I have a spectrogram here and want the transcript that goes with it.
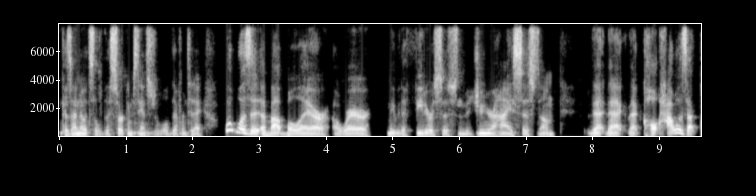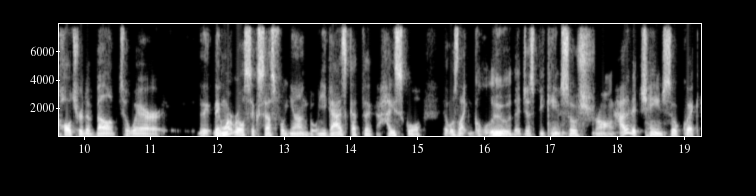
because I know it's a, the circumstances are a little different today. What was it about Bellaire uh, where maybe the feeder system, the junior high system, that that that cult, how was that culture developed to where they, they weren't real successful young, but when you guys got to high school, it was like glue that just became so strong. How did it change so quick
